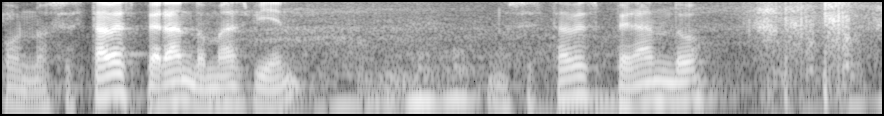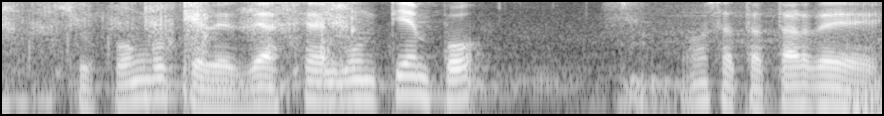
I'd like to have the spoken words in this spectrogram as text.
o nos estaba esperando más bien. Nos estaba esperando, supongo que desde hace algún tiempo. Vamos a tratar de,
